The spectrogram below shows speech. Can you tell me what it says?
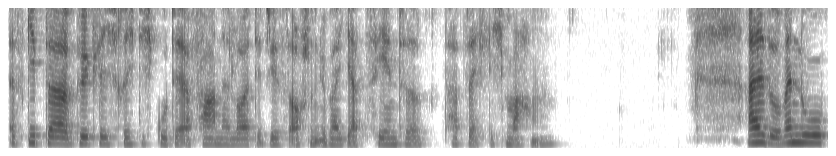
es gibt da wirklich richtig gute, erfahrene Leute, die es auch schon über Jahrzehnte tatsächlich machen. Also, wenn du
